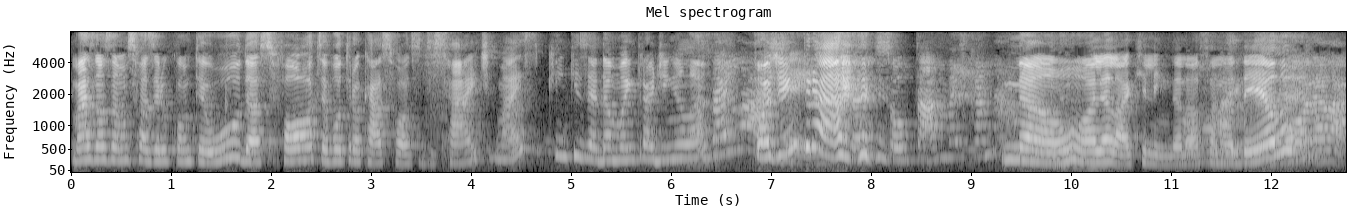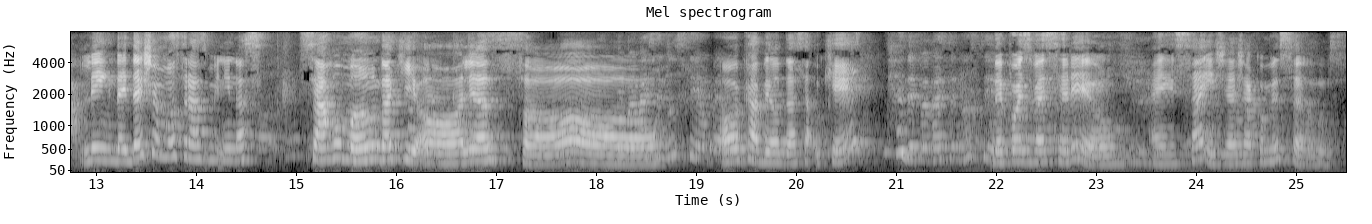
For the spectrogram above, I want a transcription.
Mas nós vamos fazer o conteúdo, as fotos. Eu vou trocar as fotos do site, mas quem quiser dar uma entradinha lá, lá, pode gente. entrar. Se soltar, não vai ficar nada. Não, olha lá que linda a nossa lá, modelo. Bora lá. Linda. E deixa eu mostrar as meninas se arrumando aqui. Olha só. Depois vai ser no seu, Bela. Ó o cabelo da... O quê? Depois vai ser no seu. Depois vai ser eu. É isso aí, já já começamos.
